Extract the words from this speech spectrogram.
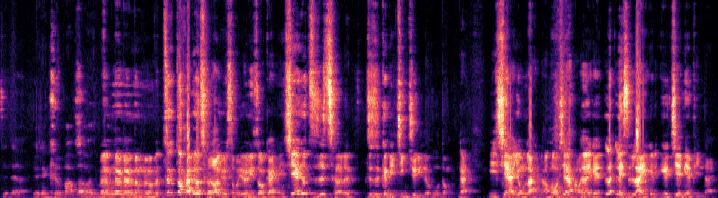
真的有点可怕，不知道为什么。没有没有没有没有没有没，这个都还没有扯到有什么元宇宙概念，现在就只是扯的，就是跟你近距离的互动。你看你现在用 Line，然后现在好像一个类类似 Line 一个一个界面平台，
